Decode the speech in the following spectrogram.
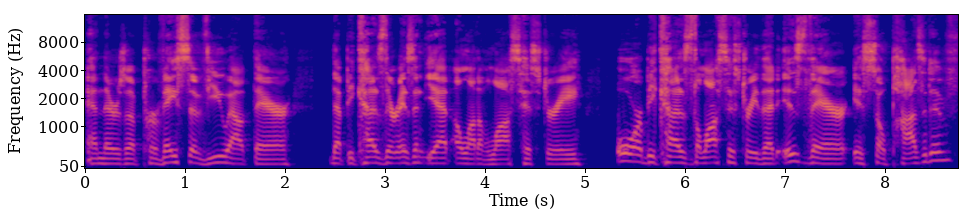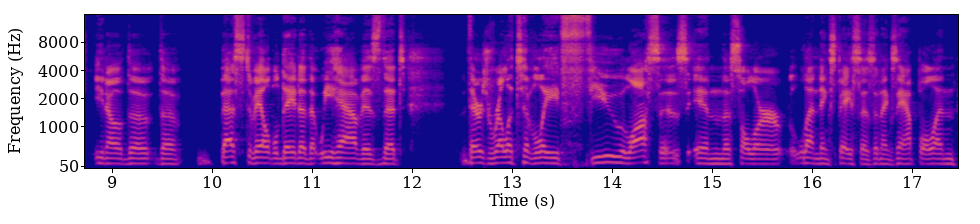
And there's a pervasive view out there that because there isn't yet a lot of loss history, or because the loss history that is there is so positive, you know, the the best available data that we have is that there's relatively few losses in the solar lending space, as an example, and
